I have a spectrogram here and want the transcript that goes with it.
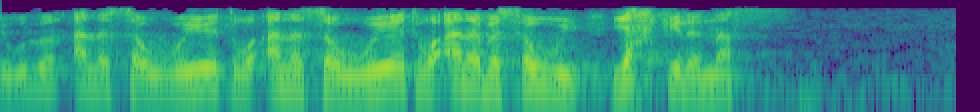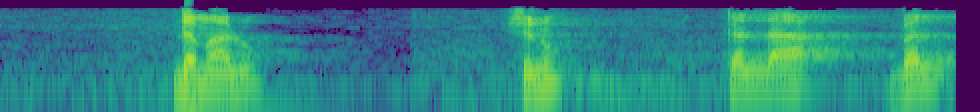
يقول لهم أنا سويت وأنا سويت وأنا بسوي. يحكي للناس. ده ماله؟ شنو؟ كلا بل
